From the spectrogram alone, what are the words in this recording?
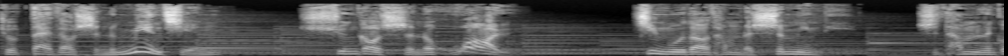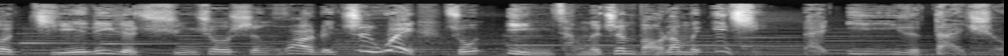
就带到神的面前，宣告神的话语，进入到他们的生命里，使他们能够竭力的寻求神话语的智慧所隐藏的珍宝。让我们一起来一一的代求。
